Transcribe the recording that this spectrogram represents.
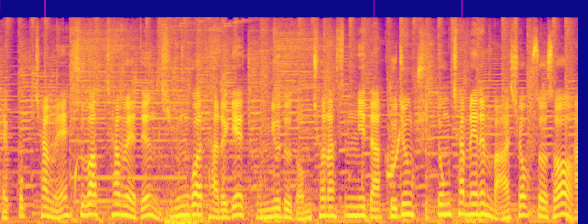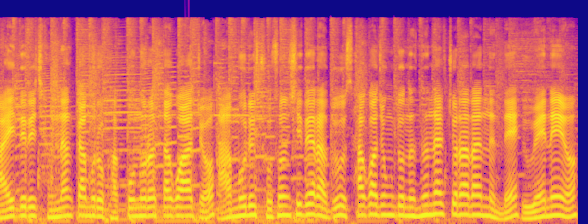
배꼽 참외, 수박 참외 등 지금과 다르게 종류도 넘쳐났습니다. 그중 쥐똥 참외는 맛이 없어서 아이들이 장난감으로 갖고 놀았다고 하죠. 아무리 조선시대라도 사과 정도는 흔할 줄 알았는데 의외네요.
